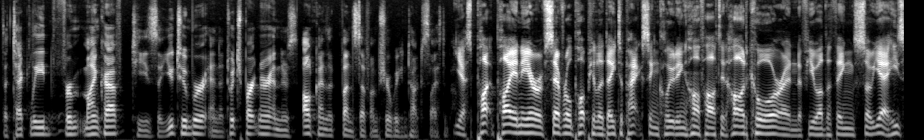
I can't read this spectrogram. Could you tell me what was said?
the tech lead for Minecraft. He's a YouTuber and a Twitch partner, and there's all kinds of fun stuff. I'm sure we can talk to Slice about. Yes, pi- pioneer of several popular data packs, including Half-Hearted Hardcore and a few other things. So yeah, he's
